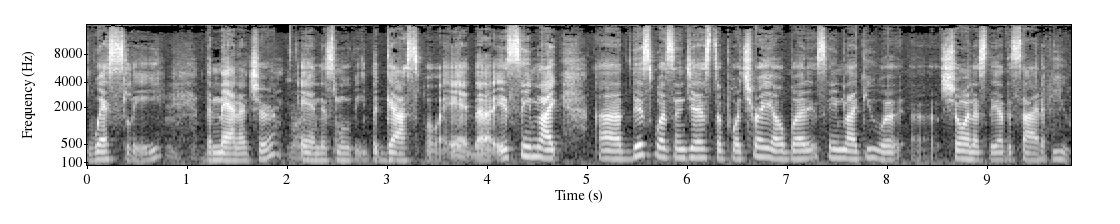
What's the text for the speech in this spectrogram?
Wesley, the manager, in this movie, The Gospel, and uh, it seemed like uh, this wasn't just a portrayal, but it seemed like you were uh, showing us the other side of you.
